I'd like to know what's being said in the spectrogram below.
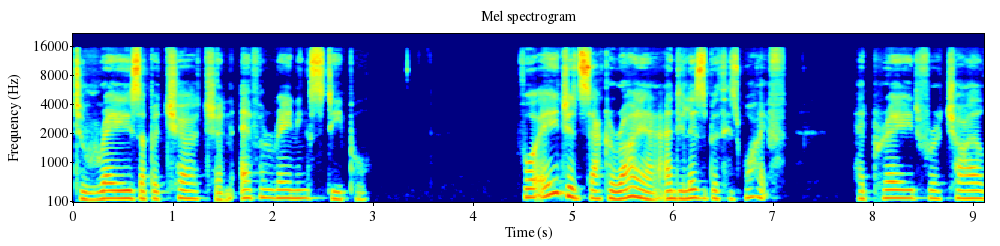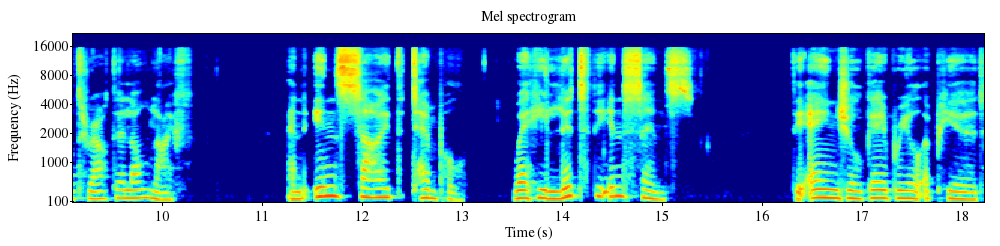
to raise up a church an ever reigning steeple. For aged Zachariah and Elizabeth his wife had prayed for a child throughout their long life, and inside the temple where he lit the incense, the angel Gabriel appeared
